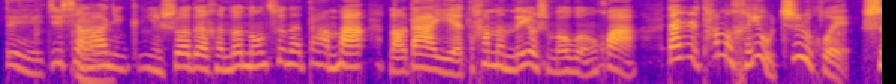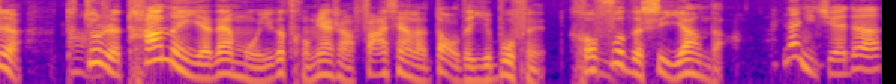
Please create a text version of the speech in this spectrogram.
对，就像你你说的，很多农村的大妈、老大爷，他们没有什么文化，但是他们很有智慧。是，就是他们也在某一个层面上发现了道的一部分，和父子是一样的。那你觉得，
